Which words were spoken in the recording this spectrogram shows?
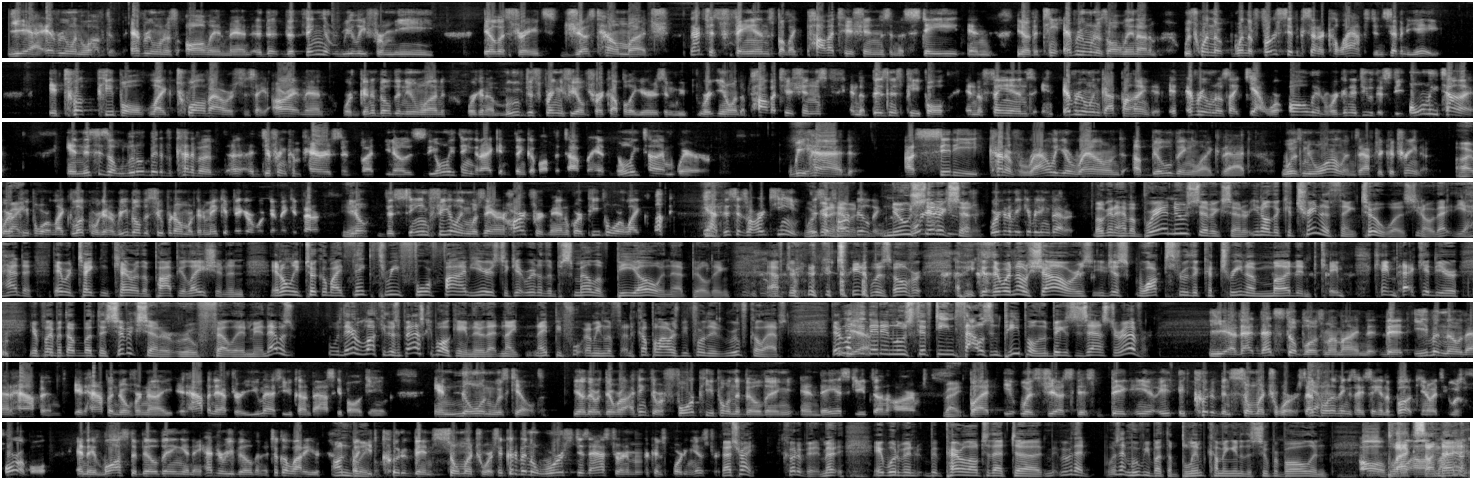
Yeah, everyone loved him. Everyone was all in, man. The the thing that really for me illustrates just how much not just fans but like politicians and the state and you know the team everyone was all in on him was when the when the first Civic Center collapsed in 78. It took people like 12 hours to say, "All right, man, we're going to build a new one. We're going to move to Springfield for a couple of years." And we, we're, you know, and the politicians and the business people and the fans and everyone got behind it. And everyone was like, "Yeah, we're all in. We're going to do this." The only time and this is a little bit of kind of a, a different comparison, but you know, this is the only thing that I can think of off the top of my head. The only time where we had a city kind of rally around a building like that was New Orleans after Katrina. Right, where right. people were like, "Look, we're going to rebuild the Superdome. We're going to make it bigger. We're going to make it better." Yeah. You know, the same feeling was there in Hartford, man, where people were like, "Look, yeah, this is our team. We're this is have our a building. new We're civic do this. center." We're going to make everything better." We're going to have a brand new civic center. You know, the Katrina thing too was, you know, that you had to. They were taking care of the population, and it only took them, I think, three, four, five years to get rid of the smell of bo in that building after Katrina was over, I mean, because there were no showers. You just walked through the Katrina mud and came came back into your your place. But the but the civic center roof fell in. Man, that was. They're lucky. There's a basketball game there that night. Night before, I mean, a couple hours before the roof collapsed. They're lucky Yeah. they didn't lose fifteen thousand people in the biggest disaster ever. Yeah, that that still blows my mind. That, that even though that happened, it happened overnight. It happened after a UMass UConn basketball game, and no one was killed. You know, there, there were I think there were four people in the building, and they escaped unharmed. Right. But it was just this big. You know, it, it could have been so much worse. That's Yeah. one of the things I say in the book. You know, it, it was horrible, and they lost the building and they had to rebuild and it took a lot of years. But Unbelievable. it could have been so much worse. It could have been the worst disaster in American sporting history. That's right. Could have been. It would have been parallel to that. Uh, remember that? What was that movie about the blimp coming into the Super Bowl and Oh, Black uh, Sunday?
